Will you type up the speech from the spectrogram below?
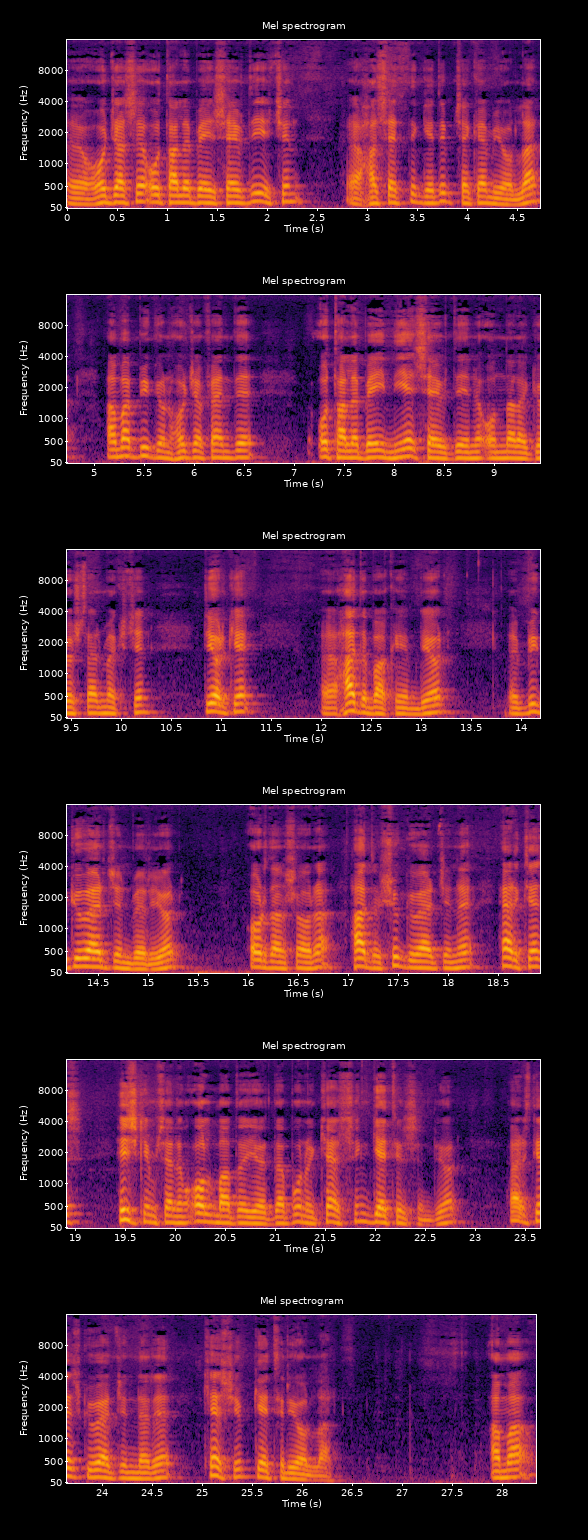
e, hocası o talebeyi sevdiği için e, hasetlik edip çekemiyorlar. Ama bir gün hoca efendi o talebeyi niye sevdiğini onlara göstermek için diyor ki e, hadi bakayım diyor bir güvercin veriyor. Oradan sonra hadi şu güvercini herkes hiç kimsenin olmadığı yerde bunu kessin getirsin diyor. Herkes güvercinleri kesip getiriyorlar. Ama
